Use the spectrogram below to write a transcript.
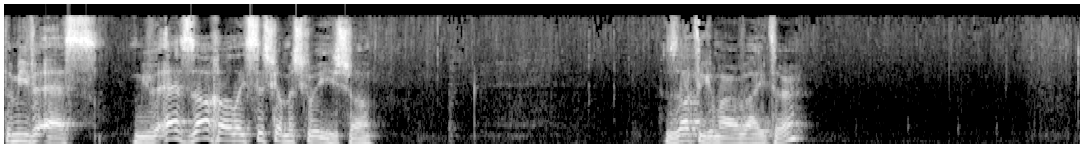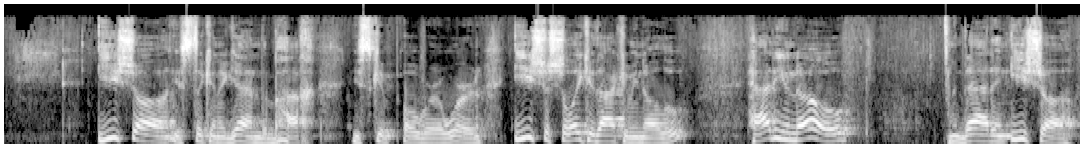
the miva es. Miva es Zacha leisishka mishkve isha. Zach the Gemara weiter. Isha, you're sticking again, the Bach, you skip over a word. Isha shalaikidaka minalu. How do you know that in Isha,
